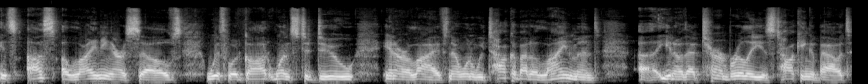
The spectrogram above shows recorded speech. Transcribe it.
It's us aligning ourselves with what God wants to do in our lives. Now, when we talk about alignment, uh, you know, that term really is talking about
